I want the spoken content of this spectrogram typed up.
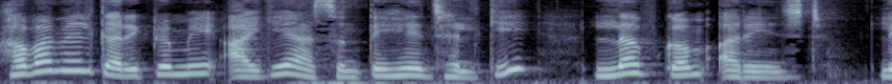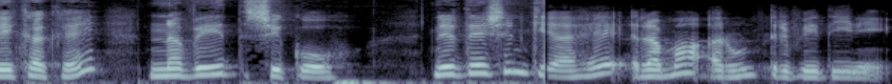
हवा महल कार्यक्रम में आइए आज सुनते हैं झलकी, लव कम अरेंज्ड लेखक हैं नवेद शिकोह। निर्देशन किया है रमा अरुण त्रिवेदी ने।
